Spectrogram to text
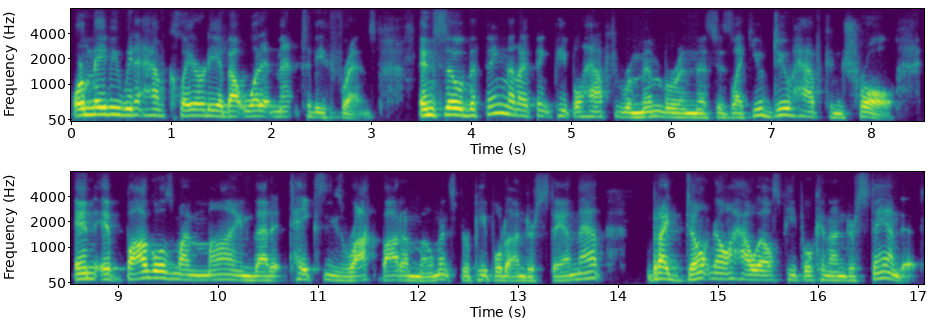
or maybe we didn't have clarity about what it meant to be friends. And so the thing that I think people have to remember in this is like you do have control. And it boggles my mind that it takes these rock bottom moments for people to understand that. But I don't know how else people can understand it.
